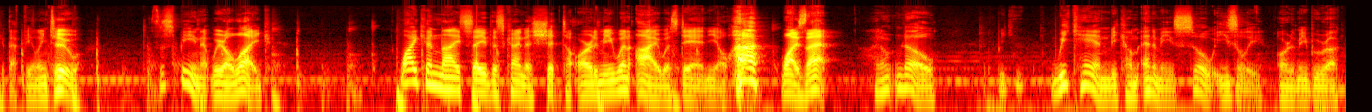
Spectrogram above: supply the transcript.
Get that feeling too. Does this mean that we're alike? Why couldn't I say this kind of shit to Artemy when I was Daniel? Huh? Why's that? I don't know. We can, we can become enemies so easily, Artemy Burakh,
